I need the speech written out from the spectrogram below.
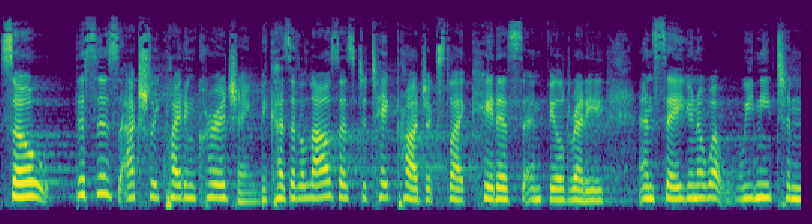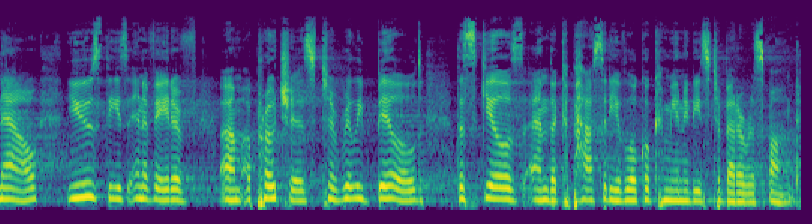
So this is actually quite encouraging because it allows us to take projects like CADUS and Field Ready and say, you know what, we need to now use these innovative um, approaches to really build the skills and the capacity of local communities to better respond.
